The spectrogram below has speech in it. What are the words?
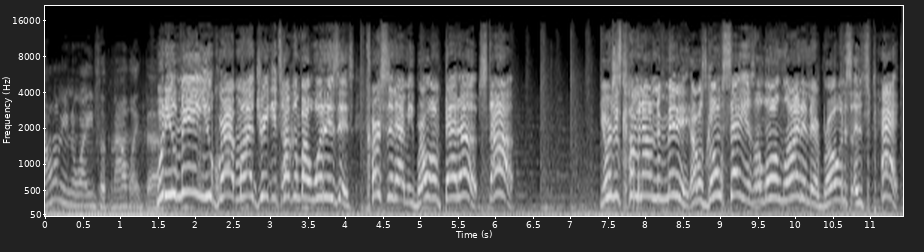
I don't even know why you fucking out like that. What do you mean you grab my drink and talking about what is this? Cursing at me, bro. I'm fed up. Stop. Yours is coming out in a minute. I was gonna say it's a long line in there, bro, and it's, it's packed.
